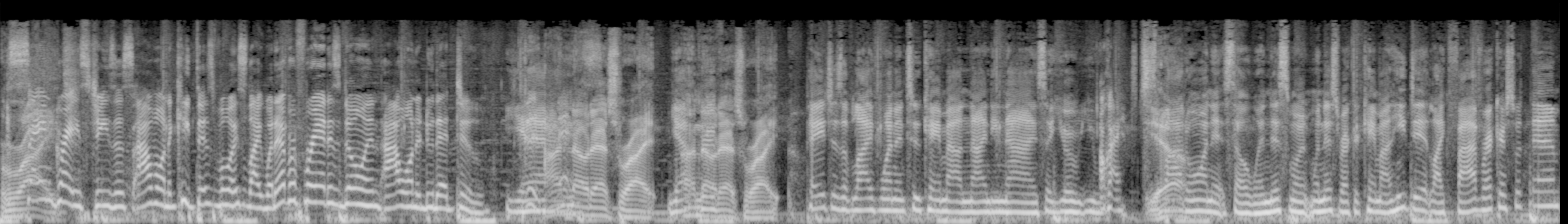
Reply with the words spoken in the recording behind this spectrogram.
Right. Same grace, Jesus. I want to keep this voice like whatever Fred is doing. I want to do that too. Yeah. I know that's right. Yeah. I know that's right. Pages of Life one and two came out in '99, so you're you Okay. spot Yeah. on it. So when this one when this record came out, he did like five records with them,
